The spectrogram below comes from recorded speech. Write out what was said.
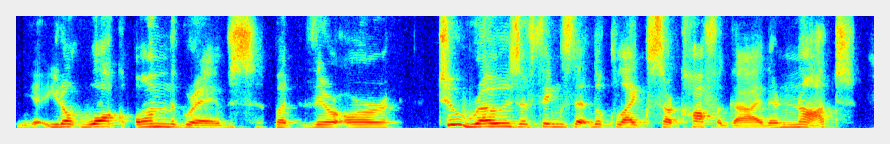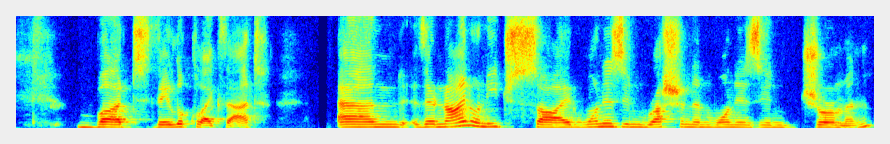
you don't walk on the graves, but there are two rows of things that look like sarcophagi. They're not, but they look like that. And there are nine on each side. One is in Russian and one is in German.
